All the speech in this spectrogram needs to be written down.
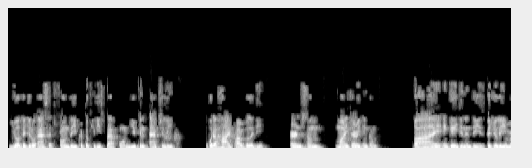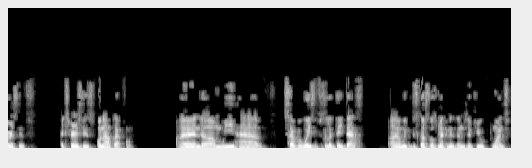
your digital asset from the CryptoKitties platform, you can actually, with a high probability, earn some monetary income by engaging in these visually immersive experiences on our platform. And um, we have several ways to facilitate that. Uh, we could discuss those mechanisms if you want.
